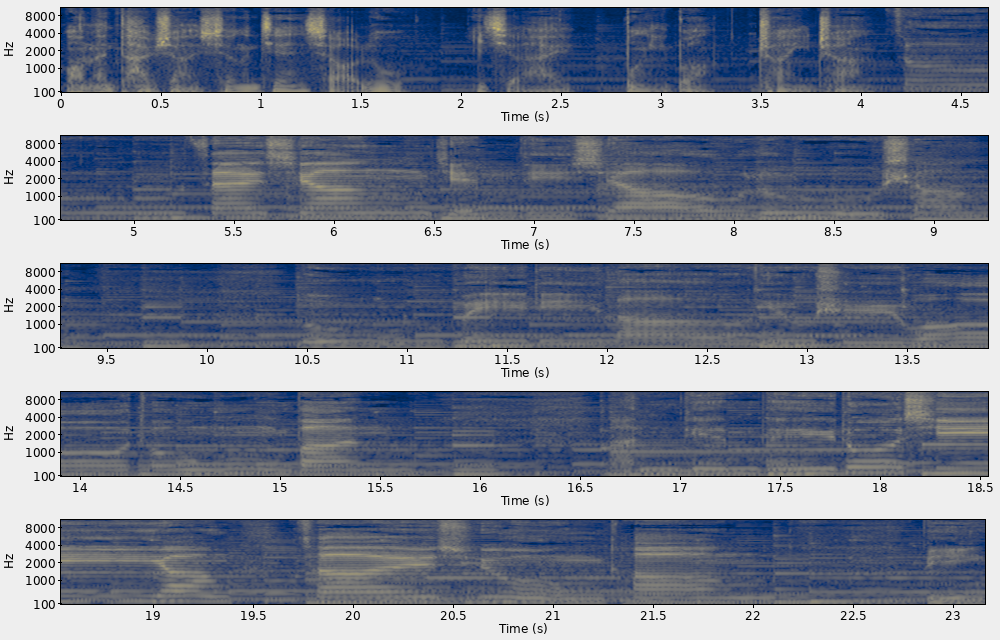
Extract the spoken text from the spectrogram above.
我们踏上乡间小路，一起来蹦一蹦，唱一唱。在乡间的小路上，暮归的老牛是我同伴。满天配朵夕阳在胸膛，缤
